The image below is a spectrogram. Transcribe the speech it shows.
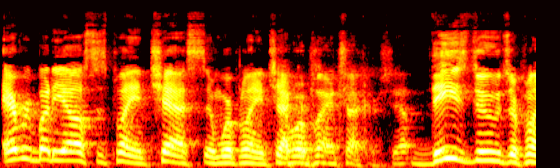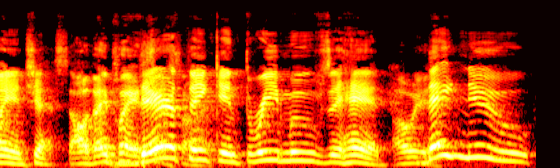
everybody else is playing chess and we're playing checkers. We're playing checkers. Yep. These dudes are playing chess. Oh, they playing They're chess, right. thinking three moves ahead. Oh, yeah. They knew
